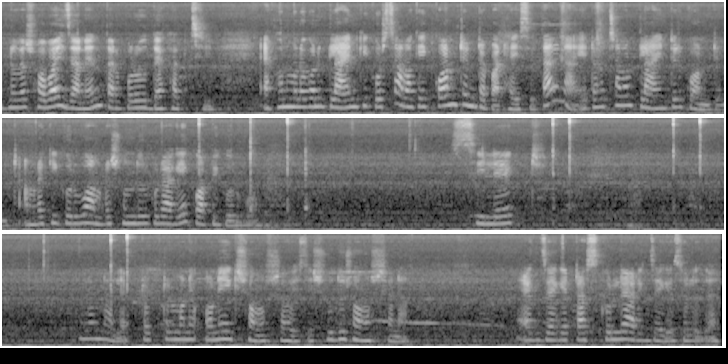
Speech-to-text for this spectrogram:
আপনারা সবাই জানেন, তারপরেও দেখাচ্ছি। এখন মনে করেন ক্লায়েন্ট কি করছে? আমাকে এই কন্টেন্টটা পাঠাইছে, তাই না? এটা হচ্ছে আমার ক্লায়েন্টের কন্টেন্ট আমরা কি করব? আমরা সুন্দর করে আগে কপি করব। সিলেক্ট না ল্যাপটপটার মানে অনেক সমস্যা হয়েছে। শুধু সমস্যা না। এক জায়গায় টাচ করলে আরেক জায়গায় চলে যায়।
